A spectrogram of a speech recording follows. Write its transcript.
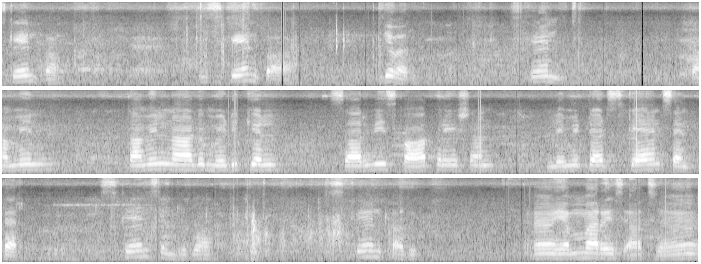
ஸ்கேன்ப்பா ஸ்கேன்ப்பா இங்கே வரு scan Tamil Tamil Nadu medical service corporation limited scan centre scan சென்டருப்பா ஸ்கேன் அது. எம்ஆர்ஐ சாட்சும்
